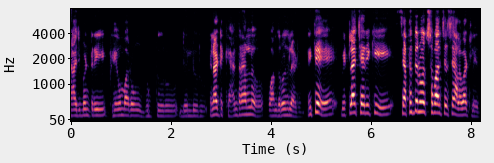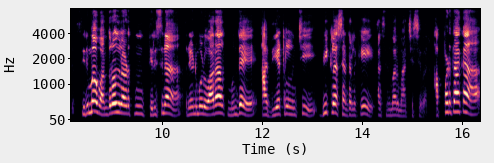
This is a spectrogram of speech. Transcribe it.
రాజమండ్రి భీమవరం గుంటూరు నెల్లూరు ఇలాంటి కేంద్రాల్లో వంద రోజులు ఆడింది అయితే విట్లాచారికి శత దినోత్సవాలు చేసే అలవాటు లేదు. సినిమా వంద రోజులు ఆడుతుంది తెలిసినా రెండు మూడు వారాల ముందే ఆ థియేటర్ల నుంచి బి క్లాస్ సెంటర్లకి ఆ సినిమాను మార్చేసేవారు. అప్పటిదాకా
